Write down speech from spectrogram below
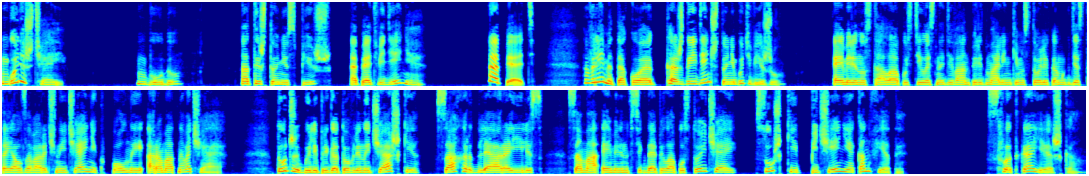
«Будешь чай?» «Буду. А ты что, не спишь? Опять видение?» «Опять. Время такое, каждый день что-нибудь вижу. Эмерин устало опустилась на диван перед маленьким столиком, где стоял заварочный чайник, полный ароматного чая. Тут же были приготовлены чашки, сахар для Араилис, сама Эмерин всегда пила пустой чай, сушки, печенье, конфеты. «Сладкоежка»,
